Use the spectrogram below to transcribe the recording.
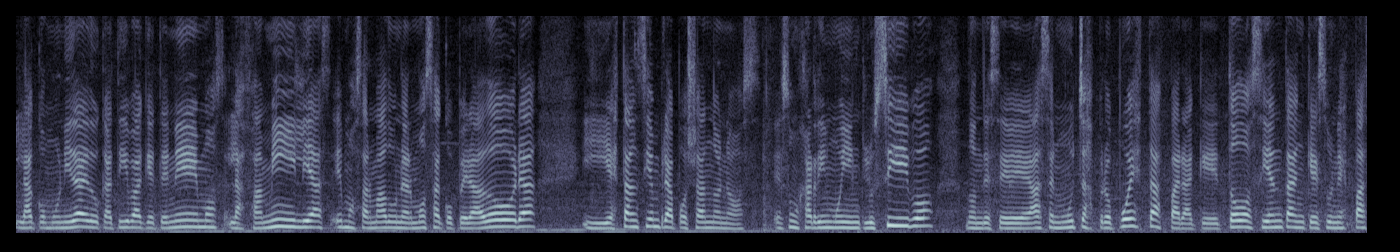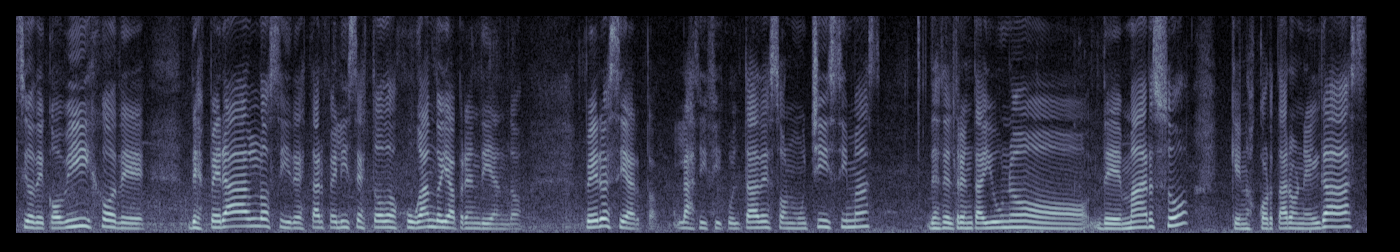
La comunidad educativa que tenemos, las familias, hemos armado una hermosa cooperadora y están siempre apoyándonos. Es un jardín muy inclusivo, donde se hacen muchas propuestas para que todos sientan que es un espacio de cobijo, de, de esperarlos y de estar felices todos jugando y aprendiendo. Pero es cierto, las dificultades son muchísimas. Desde el 31 de marzo que nos cortaron el gas,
